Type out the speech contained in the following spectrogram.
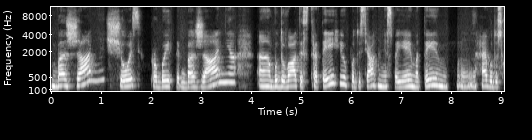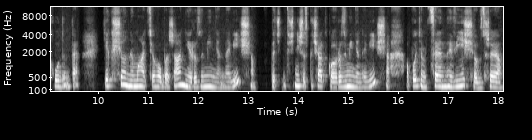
бажання щось робити, бажання е, будувати стратегію по досягненню своєї мети, нехай буде схуднути. Якщо нема цього бажання і розуміння, навіщо, точніше, спочатку розуміння навіщо, а потім це навіщо вже.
